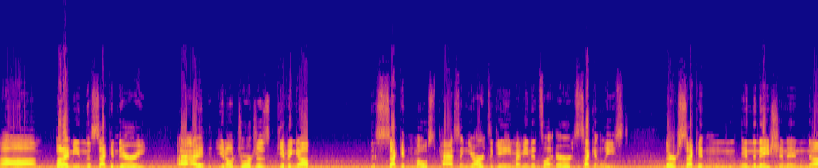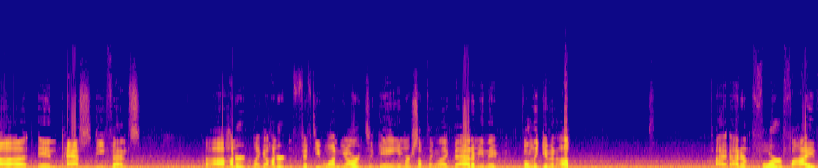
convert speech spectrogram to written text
Um, but I mean, the secondary, I, I you know Georgia's giving up the second most passing yards a game. I mean, it's like or second least. They're second in, in the nation in uh, in pass defense. Uh, 100 like 151 yards a game or something like that. I mean, they've only given up I, I don't four or five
